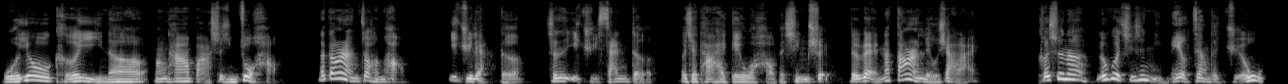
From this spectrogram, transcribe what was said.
我又可以呢帮他把事情做好。那当然，这很好，一举两得，甚至一举三得，而且他还给我好的薪水，对不对？那当然留下来。可是呢，如果其实你没有这样的觉悟，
